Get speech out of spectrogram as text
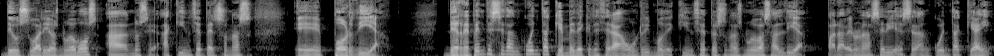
de usuarios nuevos a, no sé, a 15 personas eh, por día. de repente se dan cuenta que en vez de crecer a un ritmo de 15 personas nuevas al día para ver una serie, se dan cuenta que hay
